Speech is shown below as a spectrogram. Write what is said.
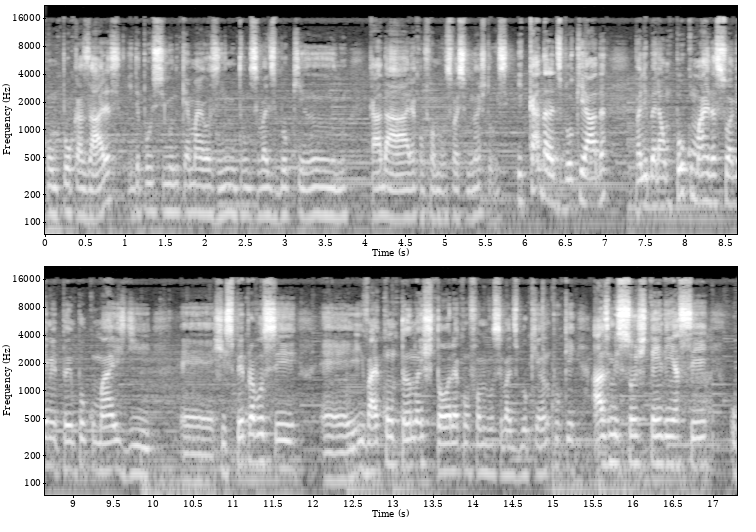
com poucas áreas, e depois o segundo que é maiorzinho, então você vai desbloqueando cada área conforme você vai subindo nas torres. E cada área desbloqueada vai liberar um pouco mais da sua gameplay, um pouco mais de é, XP para você, é, e vai contando a história conforme você vai desbloqueando, porque as missões tendem a ser. O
